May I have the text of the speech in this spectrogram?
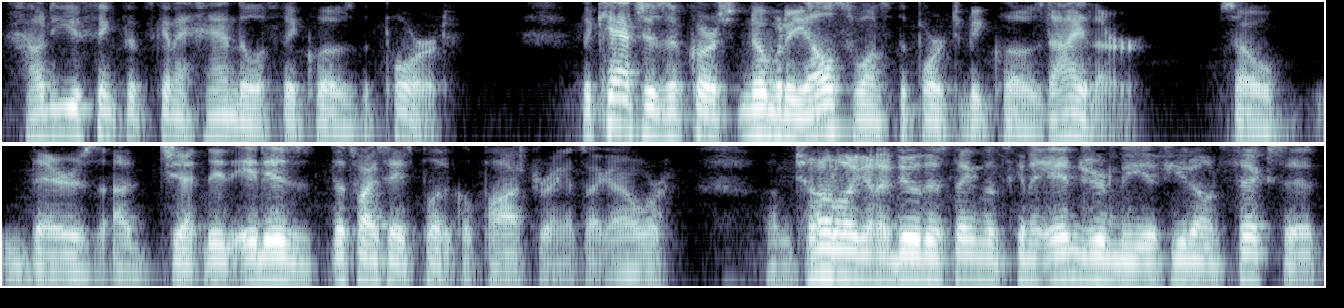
How do you think that's going to handle if they close the port? The catch is, of course, nobody else wants the port to be closed either. So there's a it, it is that's why I say it's political posturing. It's like, oh, we're, I'm totally going to do this thing that's going to injure me if you don't fix it,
